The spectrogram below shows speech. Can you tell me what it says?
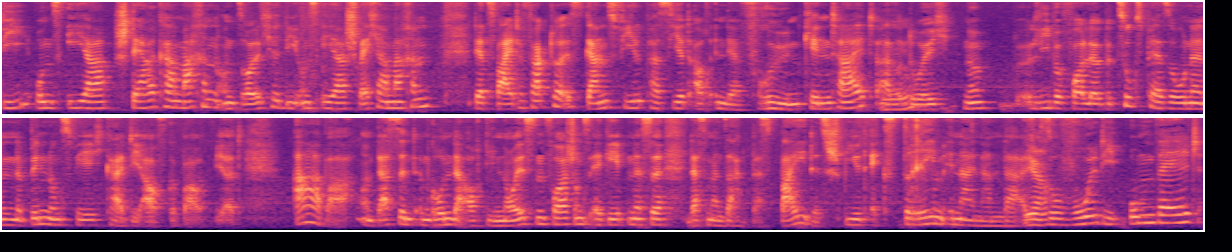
die uns eher stärker machen und solche, die uns eher schwächer machen. Der zweite Faktor ist, ganz viel passiert auch in der frühen Kindheit, also mhm. durch ne, liebevolle Bezugspersonen, eine Bindungsfähigkeit, die aufgebaut wird. Aber, und das sind im Grunde auch die neuesten Forschungsergebnisse, dass man sagt, dass beides spielt extrem ineinander. Also ja. sowohl die Umwelt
